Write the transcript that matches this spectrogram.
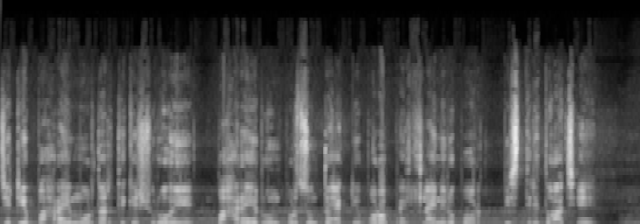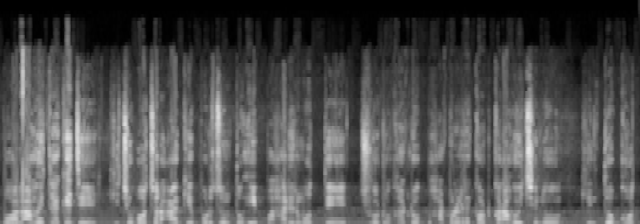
যেটি বাহারাই মোরদার থেকে শুরু হয়ে বাহারাই রুম পর্যন্ত একটি বড় ফেল্ট লাইনের উপর বিস্তৃত আছে। বলা হয়ে থাকে যে কিছু বছর আগে পর্যন্ত এই পাহাড়ের মধ্যে ছোটখাটো ফাটল রেকর্ড করা হয়েছিল। কিন্তু গত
